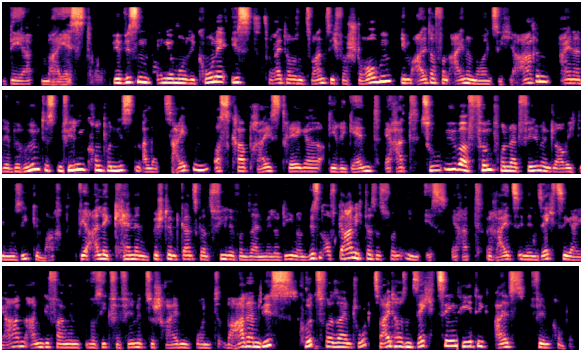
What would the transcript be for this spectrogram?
der Maestro. Wir wissen, Ennio Morricone ist 2020 verstorben im Alter von 91 Jahren, einer der berühmtesten Filmkomponisten aller Zeiten, Oscar-Preisträger, Dirigent. Er hat zu über 500 Filmen, glaube ich, die Musik gemacht. Wir alle kennen bestimmt ganz, ganz viele von seinen Melodien und wissen oft gar nicht, dass es von ihm ist. Er hat bereits in den 60er Jahren angefangen, Musik für Filme zu schreiben und war dann bis kurz vor seinem Tod 2016 tätig als Filmkomponist.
